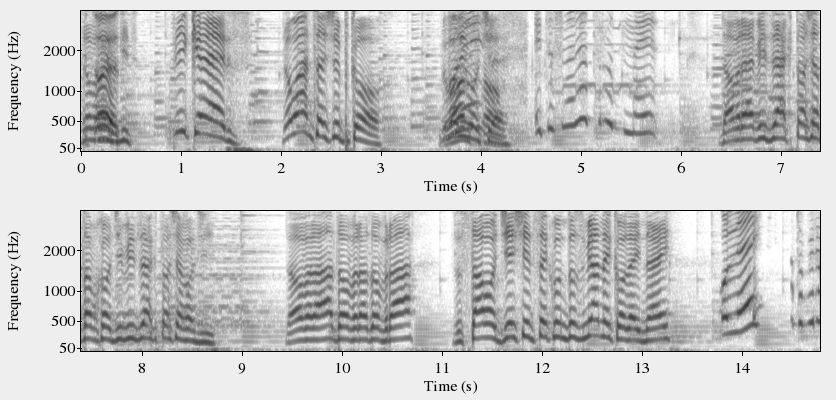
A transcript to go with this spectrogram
Dobra, co jest jest? git. Pickers! Dołączaj szybko! Wywaliło cię. Ej, to jest mega trudne. Dobra, widzę jak Tosia tam chodzi, widzę jak Tosia chodzi. Dobra, dobra, dobra. Zostało 10 sekund do zmiany kolejnej. Olej? No dopiero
